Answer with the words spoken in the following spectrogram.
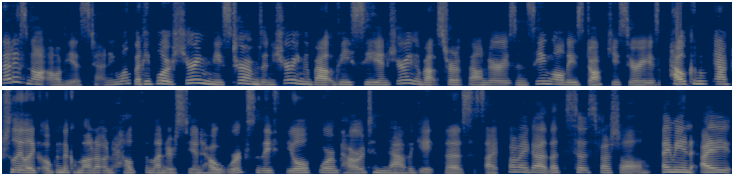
that is not obvious to anyone, but people are hearing these terms and hearing about VC and hearing about startup founders and seeing all these docu series. How can we actually like open the kimono and help them understand how it works so they feel more empowered to navigate the society? Oh my God, that's so special. I mean, I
